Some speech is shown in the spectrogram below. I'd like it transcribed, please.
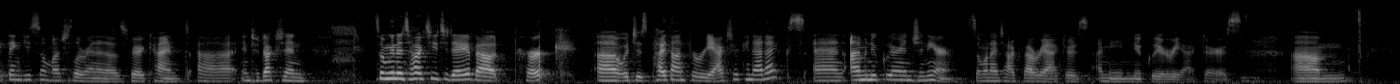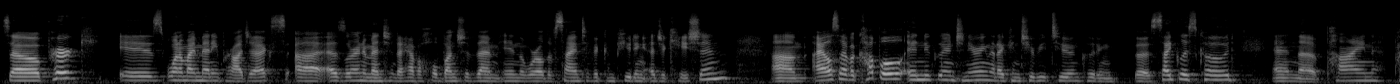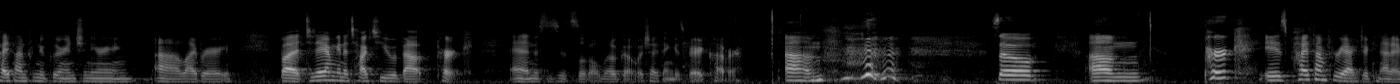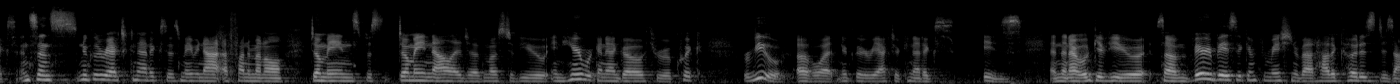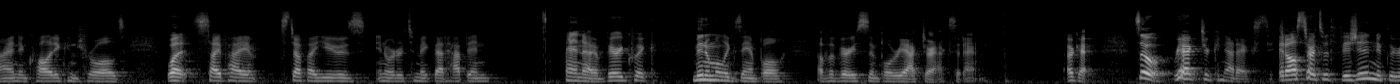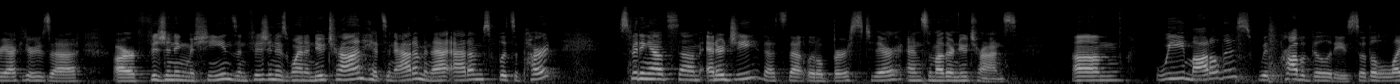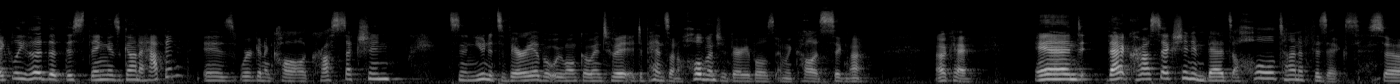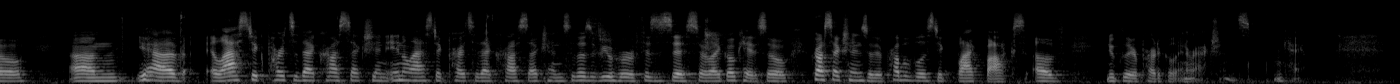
Thank you so much, Lorena. That was a very kind uh, introduction. So I'm going to talk to you today about PyRK, uh, which is Python for Reactor Kinetics, and I'm a nuclear engineer. So when I talk about reactors, I mean nuclear reactors. Um, so PyRK is one of my many projects. Uh, as Lorena mentioned, I have a whole bunch of them in the world of scientific computing education. Um, I also have a couple in nuclear engineering that I contribute to, including the Cyclus code and the PyNE Python for Nuclear Engineering uh, library. But today I'm going to talk to you about PyRK, and this is its little logo, which I think is very clever. Um, so um, PyRK is Python for reactor kinetics. And since nuclear reactor kinetics is maybe not a fundamental domain, domain knowledge of most of you in here, we're going to go through a quick review of what nuclear reactor kinetics is. And then I will give you some very basic information about how the code is designed and quality controlled, what SciPy stuff I use in order to make that happen, and a very quick minimal example of a very simple reactor accident. Okay, so reactor kinetics. It all starts with fission. Nuclear reactors uh, are fissioning machines, and fission is when a neutron hits an atom and that atom splits apart, spitting out some energy, that's that little burst there, and some other neutrons. Um, we model this with probabilities. So the likelihood that this thing is going to happen is we're going to call a cross section. It's in units of area, but we won't go into it. It depends on a whole bunch of variables, and we call it sigma. Okay. And that cross section embeds a whole ton of physics. So um, you have elastic parts of that cross section, inelastic parts of that cross section. So those of you who are physicists are like, okay, so cross sections are the probabilistic black box of nuclear particle interactions. Okay.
